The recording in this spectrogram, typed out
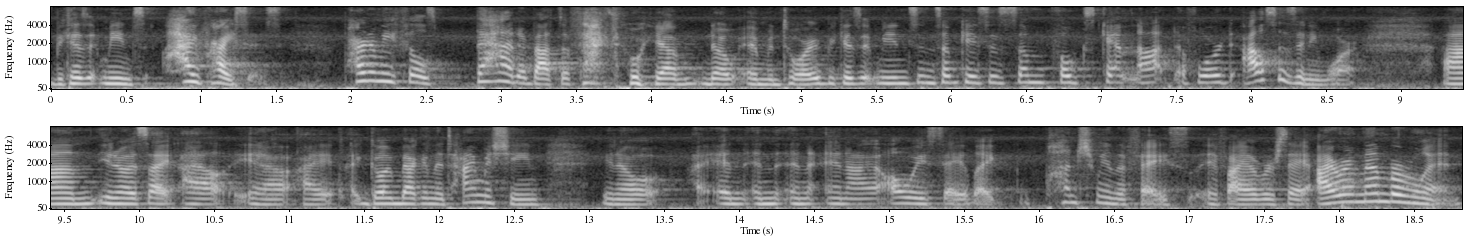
because it means high prices. Part of me feels bad about the fact that we have no inventory because it means in some cases some folks can't not afford houses anymore. Um, you know, as I, I, you know, I, going back in the time machine, you know, and, and, and, and I always say, like, punch me in the face if I ever say, I remember when.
